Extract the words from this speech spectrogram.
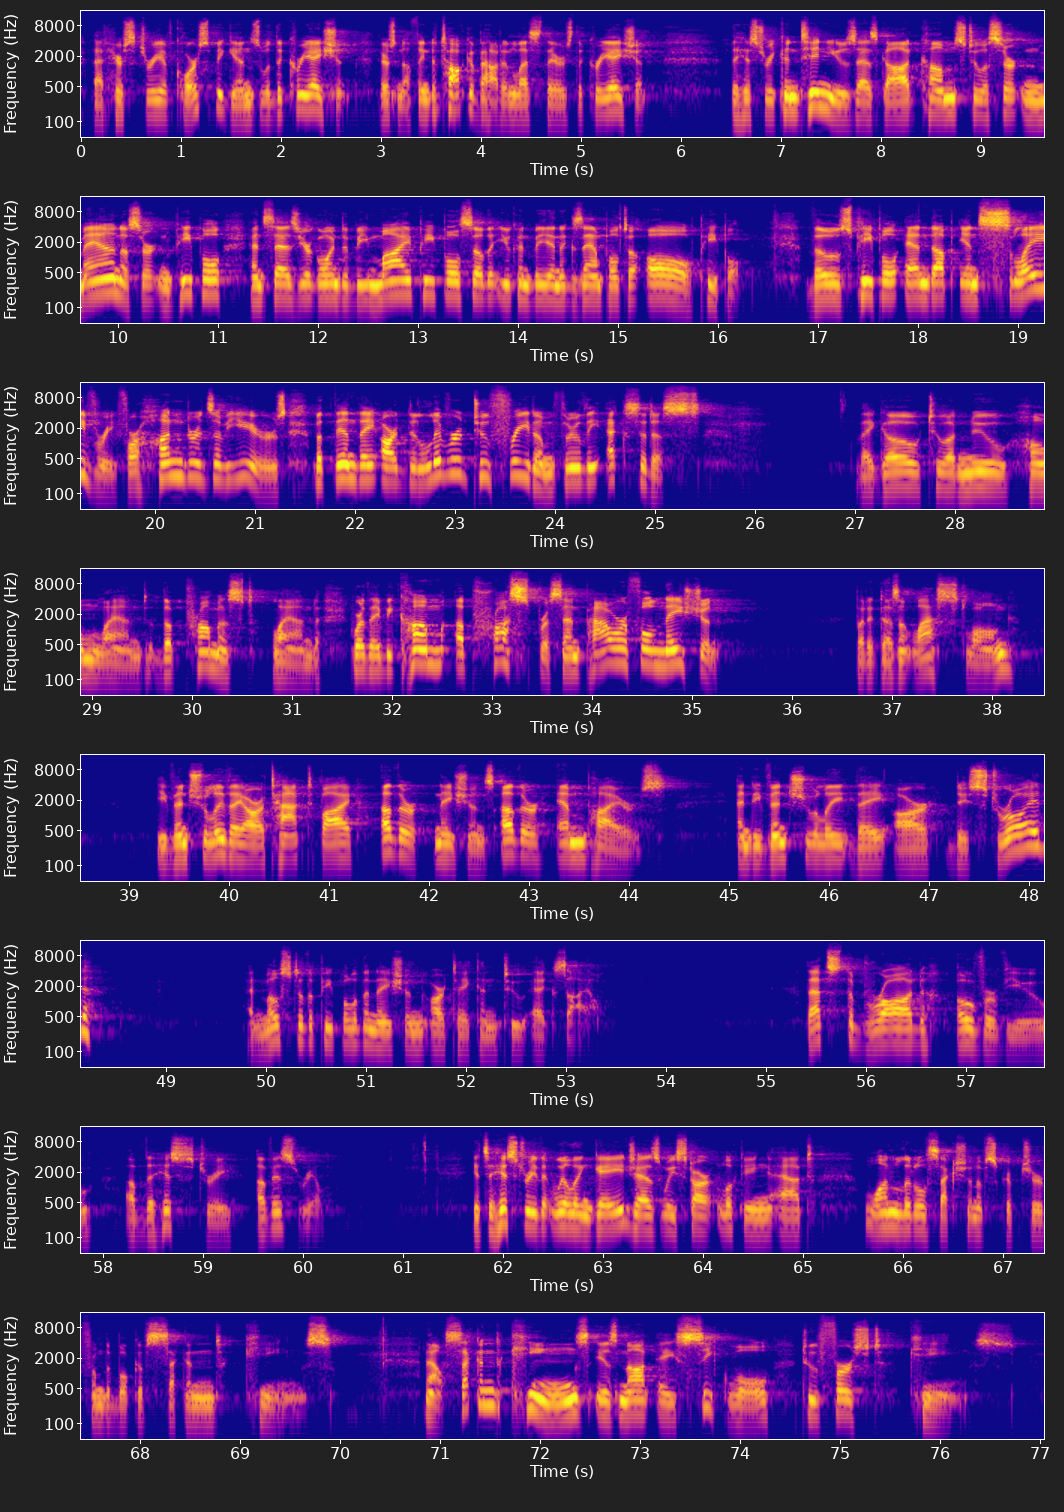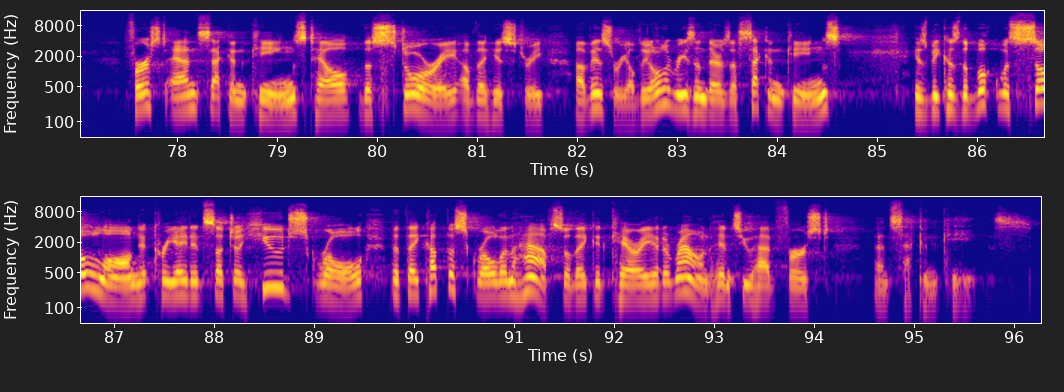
That history, of course, begins with the creation. There's nothing to talk about unless there's the creation. The history continues as God comes to a certain man, a certain people, and says, You're going to be my people so that you can be an example to all people. Those people end up in slavery for hundreds of years, but then they are delivered to freedom through the Exodus. They go to a new homeland, the promised land, where they become a prosperous and powerful nation. But it doesn't last long. Eventually, they are attacked by other nations, other empires and eventually they are destroyed, and most of the people of the nation are taken to exile. That's the broad overview of the history of Israel. It's a history that we'll engage as we start looking at one little section of scripture from the book of Second Kings. Now, Second Kings is not a sequel to First Kings. First and Second Kings tell the story of the history of Israel. The only reason there's a Second Kings is because the book was so long, it created such a huge scroll that they cut the scroll in half so they could carry it around. Hence, you had first and second Kings.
